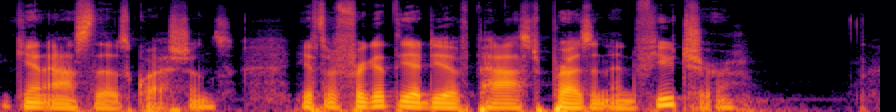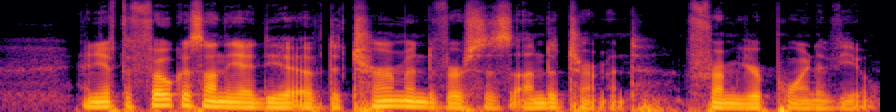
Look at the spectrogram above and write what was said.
You can't ask those questions. You have to forget the idea of past, present, and future. And you have to focus on the idea of determined versus undetermined from your point of view.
